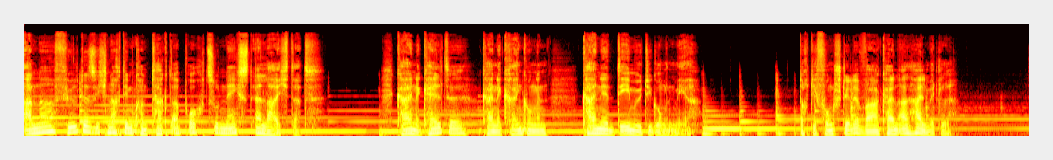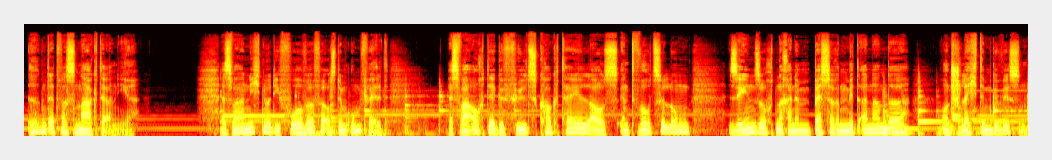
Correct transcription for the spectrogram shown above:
Anna fühlte sich nach dem Kontaktabbruch zunächst erleichtert. Keine Kälte, keine Kränkungen, keine Demütigungen mehr. Doch die Funkstille war kein Allheilmittel. Irgendetwas nagte an ihr. Es waren nicht nur die Vorwürfe aus dem Umfeld, es war auch der Gefühlscocktail aus Entwurzelung, Sehnsucht nach einem besseren Miteinander und schlechtem Gewissen.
